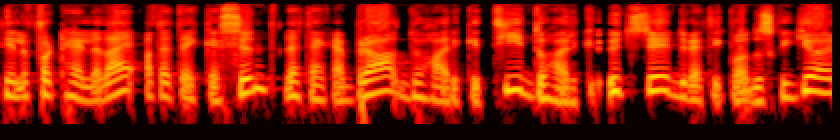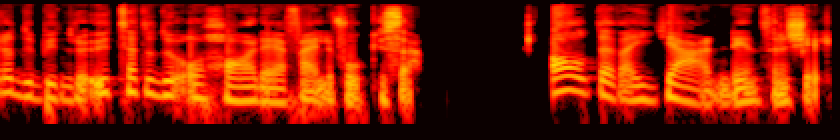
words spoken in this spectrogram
til å fortelle deg at dette ikke er sunt, dette ikke er bra, du har ikke tid, du har ikke utstyr, du vet ikke hva du skal gjøre, du begynner å utsette, du, og har det feile fokuset. Alt dette er hjernen din sin skyld.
